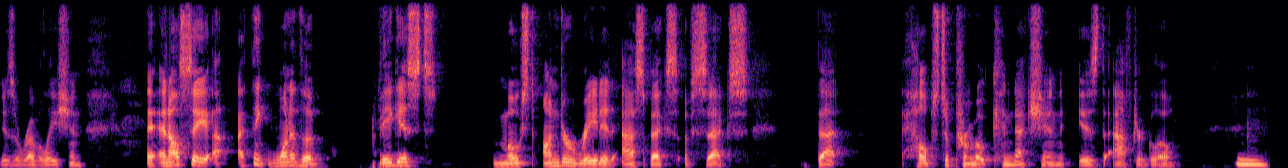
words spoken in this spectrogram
is a revelation. And, and I'll say, I think one of the biggest, most underrated aspects of sex that helps to promote connection is the afterglow. Mm.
